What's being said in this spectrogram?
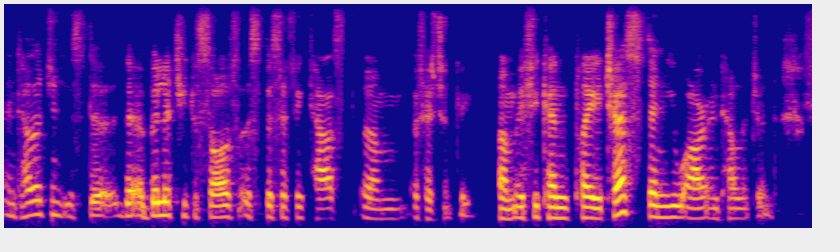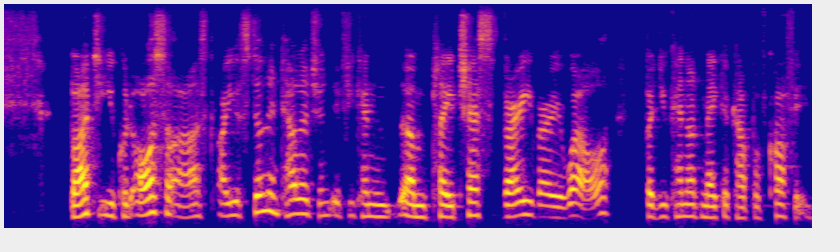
intelligence is the, the ability to solve a specific task um, efficiently. Um, if you can play chess, then you are intelligent. But you could also ask, are you still intelligent if you can um, play chess very, very well, but you cannot make a cup of coffee?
